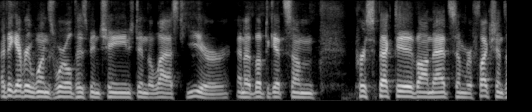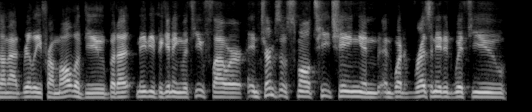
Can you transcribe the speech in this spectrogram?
I think everyone's world has been changed in the last year. And I'd love to get some perspective on that, some reflections on that really from all of you. But uh, maybe beginning with you, Flower, in terms of small teaching and, and what resonated with you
